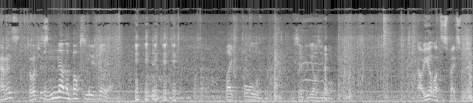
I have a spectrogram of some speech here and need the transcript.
Hammers? Torches? It's another box of Euphyllia. like all of them except for the Aussie War. Oh, you got lots of space for them.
